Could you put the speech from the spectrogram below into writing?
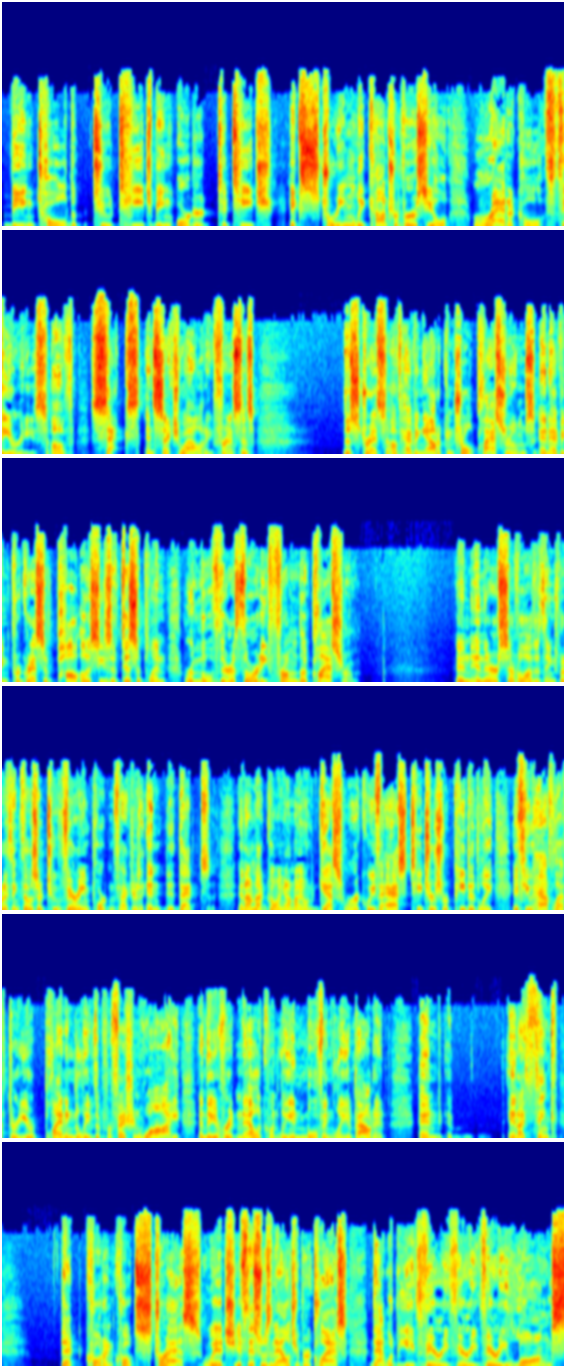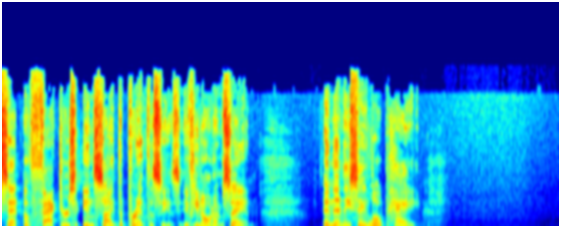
being told to teach, being ordered to teach extremely controversial, radical theories of sex and sexuality, for instance. The stress of having out of control classrooms and having progressive policies of discipline remove their authority from the classroom. And, and there are several other things, but I think those are two very important factors. And that, and I'm not going on my own guesswork. We've asked teachers repeatedly if you have left or you're planning to leave the profession, why? And they have written eloquently and movingly about it. And, and I think that quote unquote stress, which if this was an algebra class, that would be a very, very, very long set of factors inside the parentheses, if you know what I'm saying. And then they say low pay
